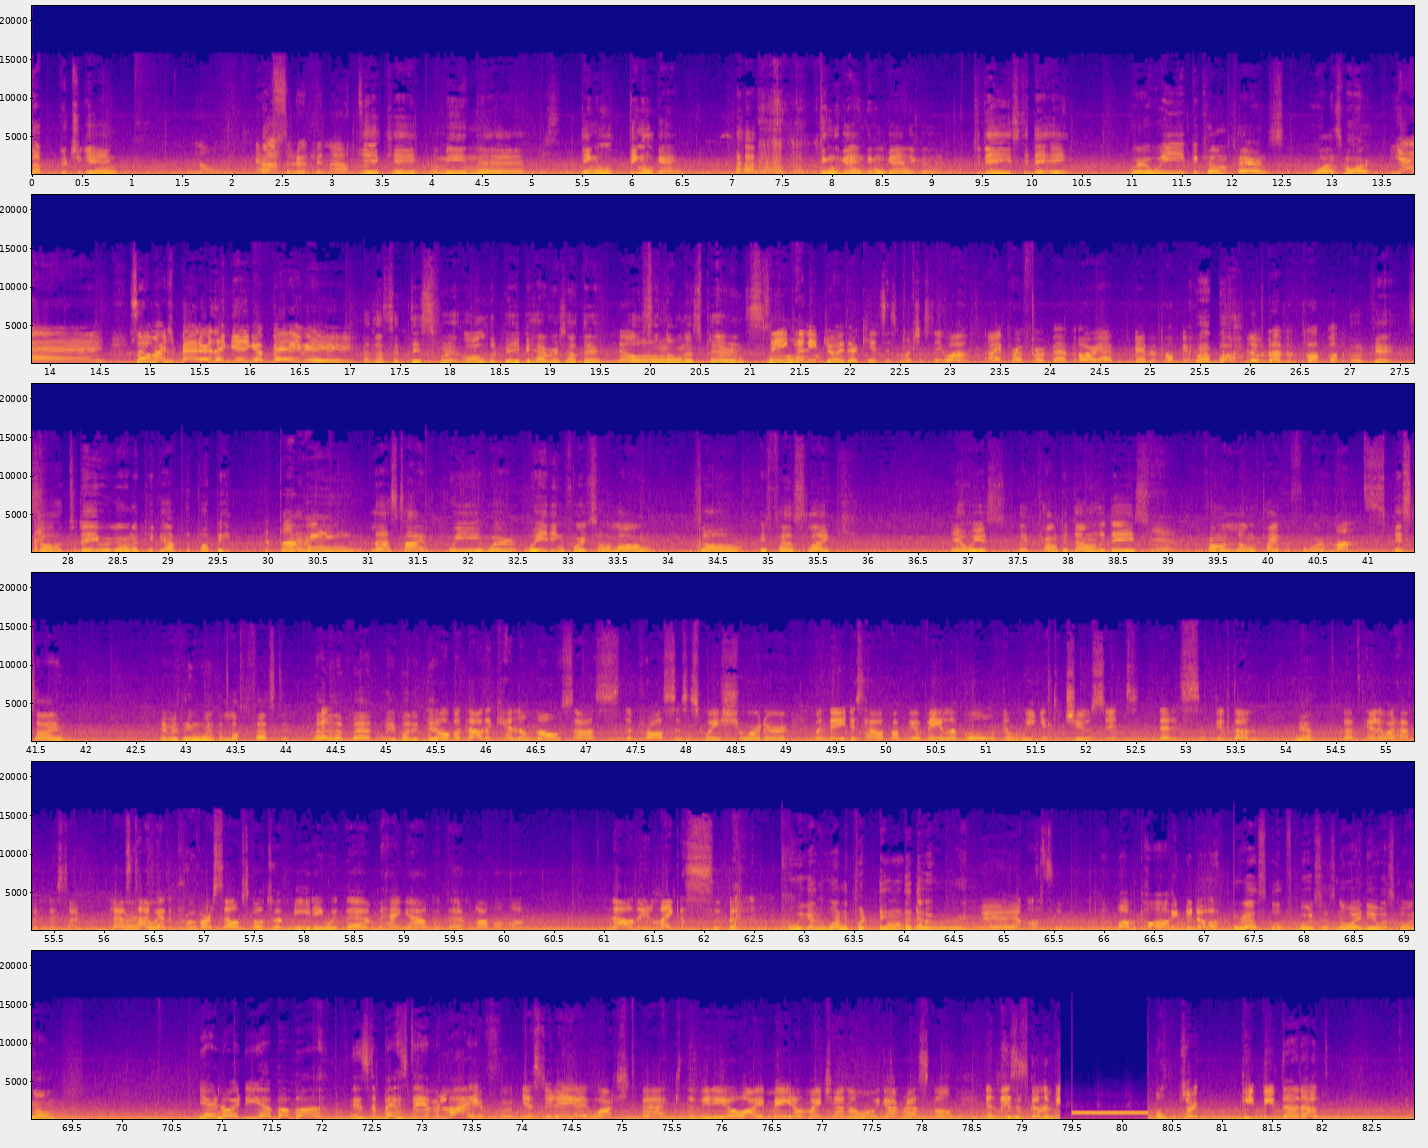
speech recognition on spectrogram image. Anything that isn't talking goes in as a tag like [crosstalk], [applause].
What's up, Gucci gang? No, absolutely not. JK, I mean, uh, Dingle, Dingle gang. [laughs] dingle gang, Dingle gang, Dingle gang. Today is the day where we become parents once more. Yay! So much better than getting a baby! Uh, that's a diss for all the baby havers out there, No. also known as parents. They So- can enjoy their kids as much as they want. I prefer baby, or yeah, baby puppy. Baba. [laughs] baby papa. Okay, so today we're going to pick up the puppy. The puppy! Last time we were waiting for it so long, so it feels like, yeah, we just like counted down the days Yeah. from a long time before. Months. This time, everything went a lot faster. Not in a bad way, but it did. No, but now the kennel knows us, the process is way shorter. When they just have a puppy available and we get to choose it, then it's get done. Yeah, That's kind of what happened this time. Last Right. time we had to prove ourselves, go to a meeting with them, hang out with them, blah blah blah. Now they like us. [laughs] we got one foot in the door. yeah, awesome. One paw in the door. Rascal, of course, has no idea what's going on. You have no idea, Baba? It's the best day of your life. Yesterday I watched back the video I made on my channel when we got Rascal, and this is gonna be. Oh, sorry. Beep beep that out.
